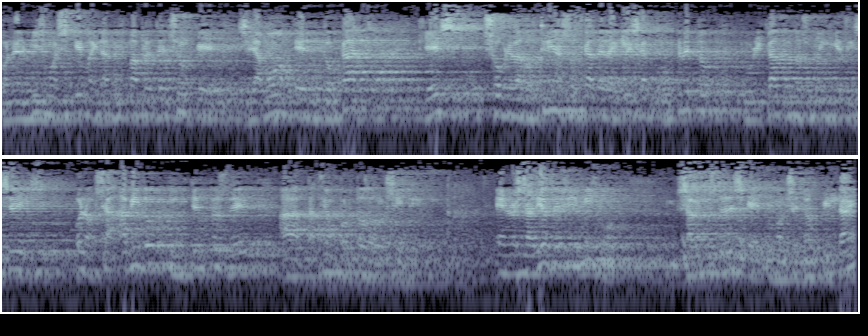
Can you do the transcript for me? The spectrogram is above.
con el mismo esquema y la misma pretensión que se llamó el DOCAT, que es sobre la doctrina social de la Iglesia en concreto, publicado en 2016. Bueno, o sea, ha habido intentos de adaptación por todos los sitios. En nuestra diócesis mismo, Saben ustedes que Monseñor Pildain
